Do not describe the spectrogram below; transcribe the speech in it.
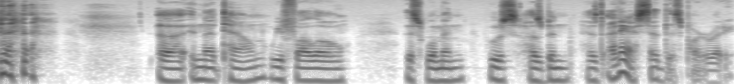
uh, in that town, we follow this woman whose husband has. I think I said this part already.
